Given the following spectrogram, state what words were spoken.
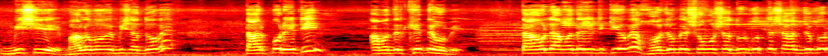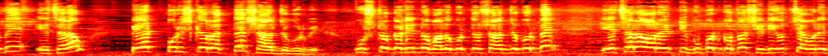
মিশিয়ে ভালোভাবে মিশাতে হবে। তারপর এটি আমাদের খেতে হবে। তাহলে আমাদের এটি কী হবে? হজমের সমস্যা দূর করতে সাহায্য করবে। এছাড়াও পেট পরিষ্কার রাখতে সাহায্য করবে। কুষ্ঠকাঠিন্য ভালো করতেও সাহায্য করবে। এছাড়াও আরও একটি গোপন কথা, সেটি হচ্ছে আমাদের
